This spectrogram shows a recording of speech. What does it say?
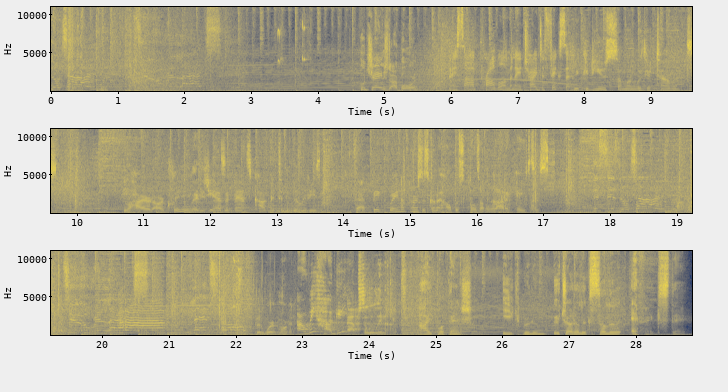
your time to relax. Who changed our board? I saw a problem and I tried to fix it. We could use someone with your talents. You hired our cleaning lady. She has advanced cognitive abilities. That big brain of hers is going to help us close a lot of cases. This is your time to relax. Let's go. Good work, Morgan. Are we hugging? Absolutely not. High Potential ilk bölüm 3 Aralık Salı FX'te.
